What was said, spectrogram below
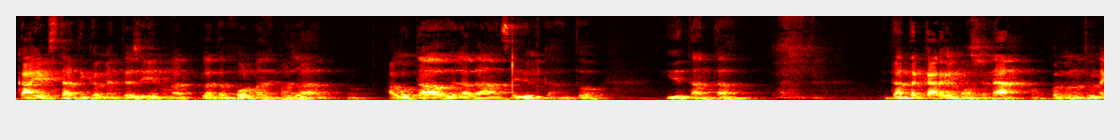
cae estáticamente allí en una plataforma desmayada, agotado de la danza y del canto y de tanta, de tanta carga emocional. Cuando uno tiene una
